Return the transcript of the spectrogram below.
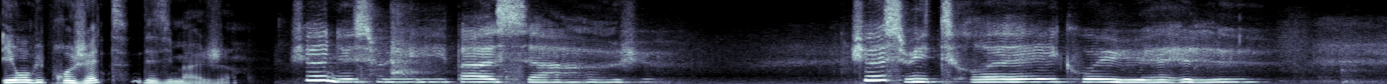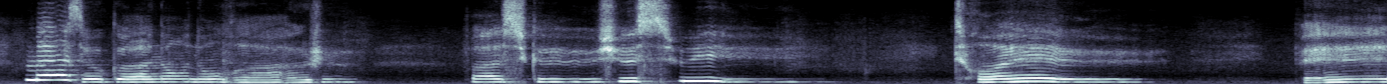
et on lui projette des images. Je ne suis pas sage, je suis très cruel, mais aucun n'en enrage, parce que je suis très belle.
